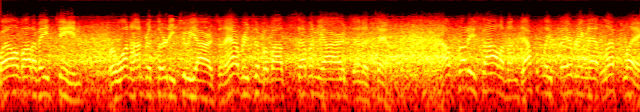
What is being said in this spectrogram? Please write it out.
12 out of 18 for 132 yards, an average of about seven yards and a tenth. Now Freddie Solomon definitely favoring that left leg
